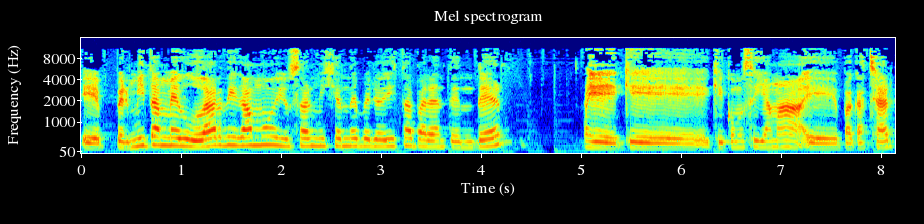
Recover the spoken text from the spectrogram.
eh, permítanme dudar, digamos, y usar mi gen de periodista para entender eh, que, que, ¿cómo se llama? Eh, para cachar,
